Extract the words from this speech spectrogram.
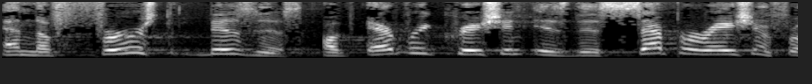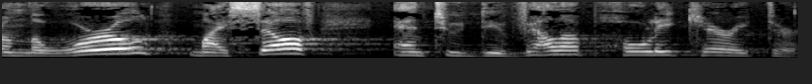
And the first business of every Christian is this separation from the world, myself, and to develop holy character.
